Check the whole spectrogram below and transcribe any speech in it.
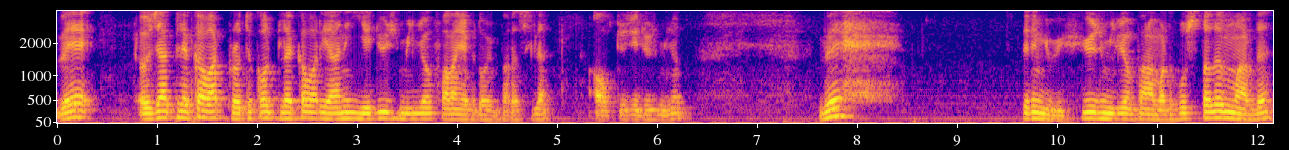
ve özel plaka var, protokol plaka var yani 700 milyon falan yapıyor oyun parasıyla. 600-700 milyon. Ve dediğim gibi 100 milyon param vardı. Ustalığım vardı.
